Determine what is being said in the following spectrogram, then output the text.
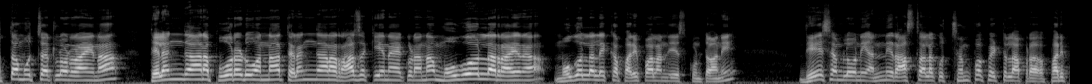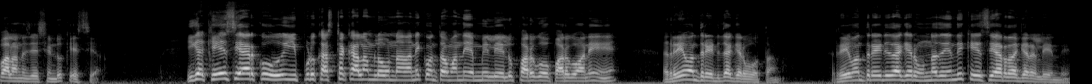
ఉత్తముచ్చట్లో రాయన తెలంగాణ పోరడు అన్న తెలంగాణ రాజకీయ నాయకుడు అన్న మొగోళ్ళ రాయన మొగోళ్ళ లెక్క పరిపాలన చేసుకుంటా అని దేశంలోని అన్ని రాష్ట్రాలకు చెంపపెట్టులా పరిపాలన చేసిండు కేసీఆర్. ఇక కేసీఆర్కు ఇప్పుడు కష్టకాలంలో ఉన్నదని కొంతమంది ఎమ్మెల్యేలు పరుగో పరుగో అని రేవంత్ రెడ్డి దగ్గర పోతాను. రేవంత్ రెడ్డి దగ్గర ఉన్నదేంది కేసీఆర్ దగ్గర లేనిది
